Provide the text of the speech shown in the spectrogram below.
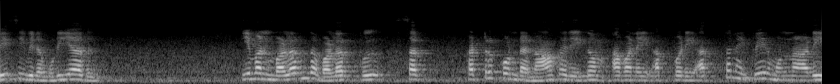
பேசிவிட முடியாது. இவன் வளர்ந்த வளர்ப்பு சற் கற்றுக்கொண்ட நாகரிகம் அவனை அப்படி அத்தனை பேர் முன்னாடி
